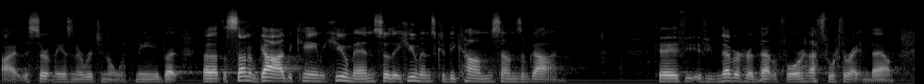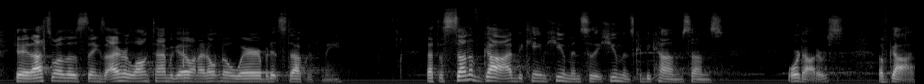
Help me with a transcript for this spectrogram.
I, this certainly isn't original with me, but uh, that the Son of God became human so that humans could become sons of God. Okay, if, you, if you've never heard that before, that's worth writing down. Okay, that's one of those things I heard a long time ago, and I don't know where, but it stuck with me. That the Son of God became human so that humans could become sons or daughters of God.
